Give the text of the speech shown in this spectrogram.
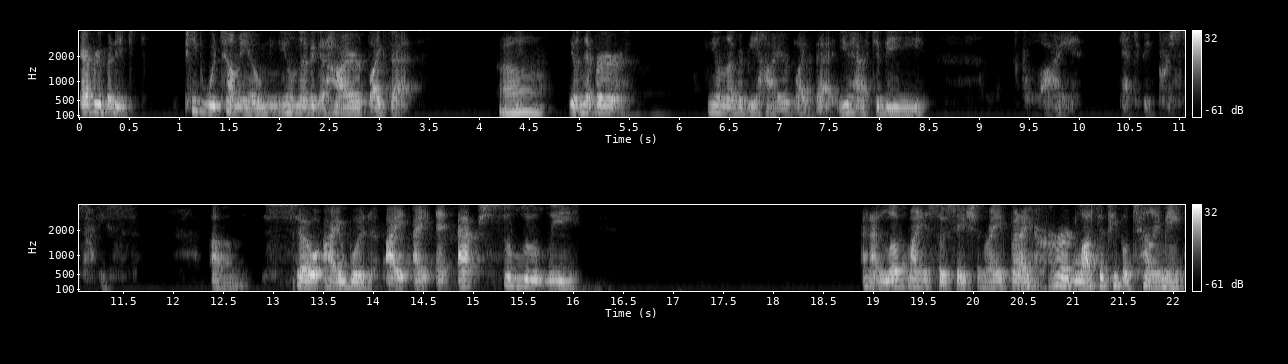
everybody, people would tell me, "Oh, you'll never get hired like that. Oh. You'll never, you'll never be hired like that. You have to be quiet. You have to be precise." Um, so I would, I, I absolutely and I love my association, right? But I heard lots of people telling me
